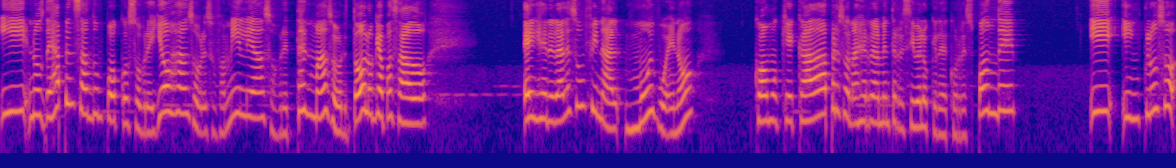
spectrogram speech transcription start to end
Y nos deja pensando un poco sobre Johan, sobre su familia, sobre Tenma, sobre todo lo que ha pasado. En general es un final muy bueno, como que cada personaje realmente recibe lo que le corresponde. Y incluso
